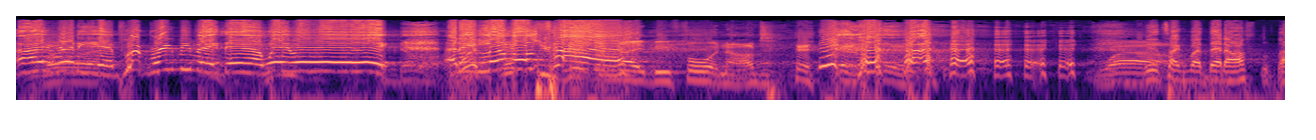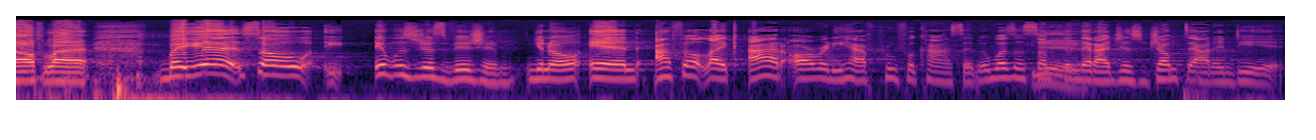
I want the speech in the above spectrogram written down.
I ain't ready Lord, yet. Put bring me back down. Wait, wait, wait, wait. I need a What little did you more do the night before? No. Wow. We'll talk about that off offline. But yeah, so it was just vision, you know, and I felt like I had already have proof of concept. It wasn't something Yeah. that I just jumped out and did.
